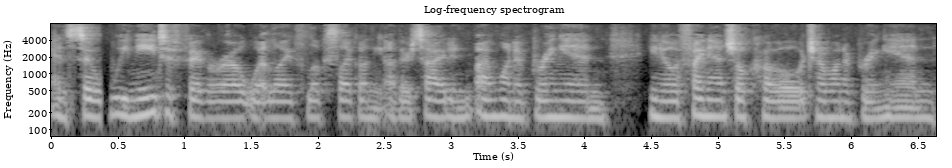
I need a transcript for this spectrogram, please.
and so we need to figure out what life looks like on the other side. And I want to bring in, you know, a financial coach. I want to bring in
